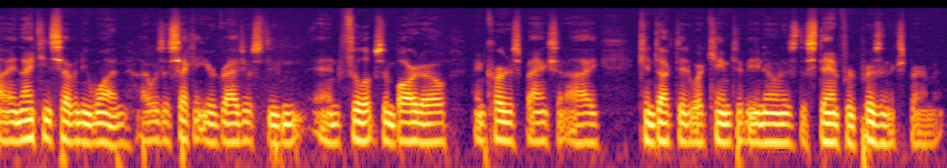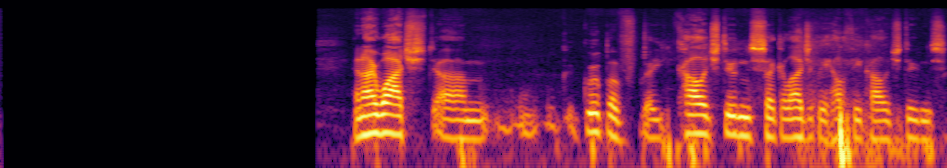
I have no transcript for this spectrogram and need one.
uh, in 1971. I was a second year graduate student, and Philip Zimbardo and Curtis Banks and I conducted what came to be known as the Stanford Prison Experiment. And I watched um, a group of uh, college students, psychologically healthy college students,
